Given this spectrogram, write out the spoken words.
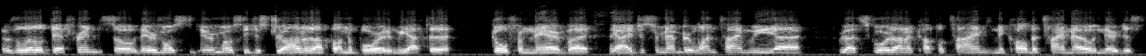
it was a little different. So they were most they were mostly just drawing it up on the board, and we have to go from there. But yeah, I just remember one time we uh, we got scored on a couple times, and they called a timeout, and they're just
